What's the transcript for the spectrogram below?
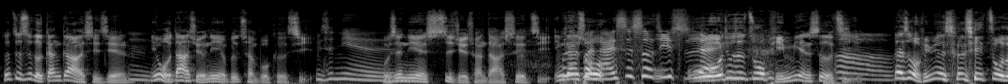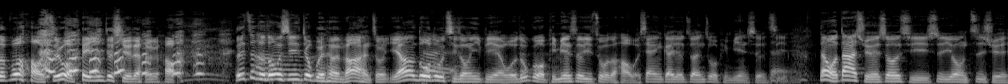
那这是个尴尬的时间，嗯，因为我大学念也不是传播科技，你是念，我是念视觉传达设计，应该说本来是设计师，欸我，我就是做平面设计，嗯，但是我平面设计做的不好，所以我配音就学得很好，所以这个东西就不会很怕很重要，也要落入其中一边。我如果平面设计做得好，我现在应该就专做平面设计。那我大学的时候其实是用自学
